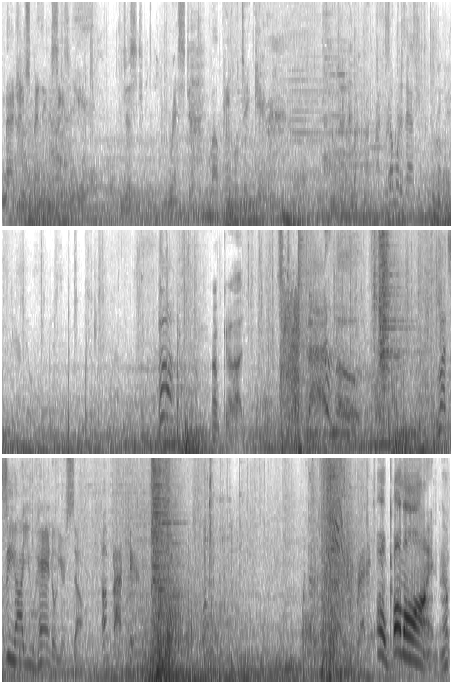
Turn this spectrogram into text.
Imagine spending a season here. Just resting while people take care. Someone is asking for Oh god. Bad move! Let's see how you handle yourself. I'm back here! Oh, come on! Yep.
